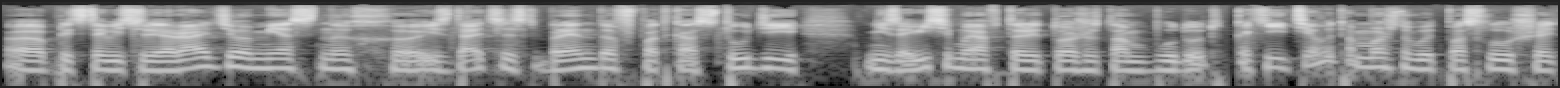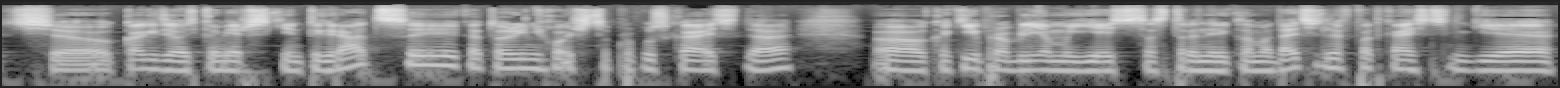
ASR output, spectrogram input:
э, представители радио местных, э, издательств, брендов, подкаст-студий, независимые авторы тоже там будут. Какие темы там можно будет послушать? Как делать коммерческие интеграции, которые не хочется пропускать, да? Какие проблемы есть со стороны рекламодателя в подкастинге?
